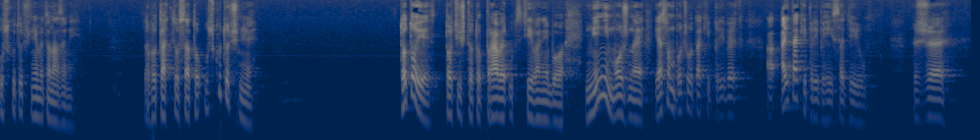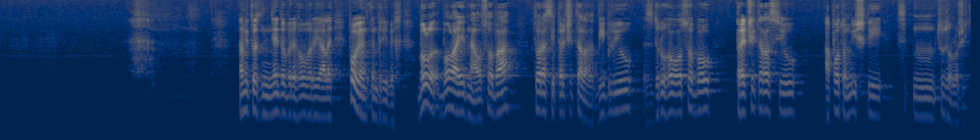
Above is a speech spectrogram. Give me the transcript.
Uskutočneme to na zemi. Lebo takto sa to uskutočňuje. Toto je totiž toto práve uctievanie Boha. Není možné, ja som počul taký príbeh, a aj také príbehy sa dejú, že a mi to nedobre hovorí, ale poviem ten príbeh. Bol, bola jedna osoba, ktorá si prečítala Bibliu s druhou osobou, prečítala si ju a potom išli mm, cudzoložiť.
